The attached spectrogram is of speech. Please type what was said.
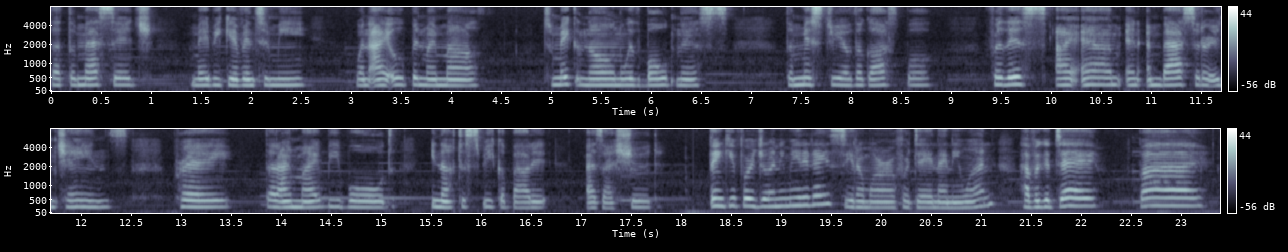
that the message may be given to me when I open my mouth to make known with boldness the mystery of the gospel. For this I am an ambassador in chains. Pray that I might be bold enough to speak about it as I should. Thank you for joining me today. See you tomorrow for day 91. Have a good day. Bye.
